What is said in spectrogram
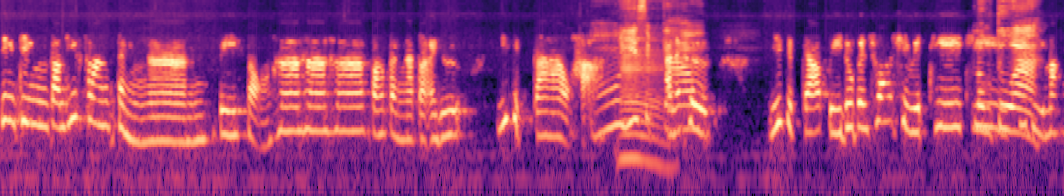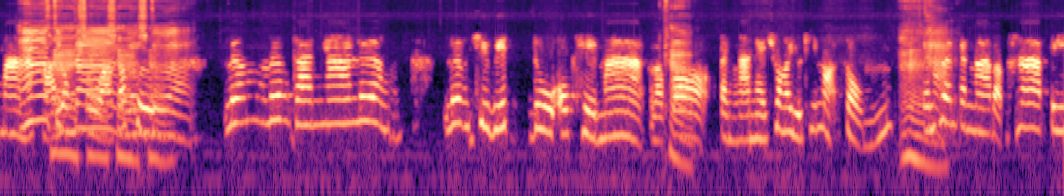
จริง ๆ ตอนที่ฟังแต่งงานปีสองห้าห้าห้าฟังแต่งงานตอนอายุยี่สิบเก้าค่ะ อ๋อยี่สิบอัเก้านนั้นคือ ยี่สิบเก้าปีดูเป็นช่วงชีวิตที่ที่ลงตัวที่ดีมากๆนะคะอ่าลงตัวใช่ก็ใช่ คือใช่เรื่องเรื่องการงานเรื่อง เรื่องชีวิตดูโอเคมาก แล้วก็แต่งงานในช่วงอายุที่เหมาะสม อ่า เป็นเพื่อนกันมาแบบห้าปี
